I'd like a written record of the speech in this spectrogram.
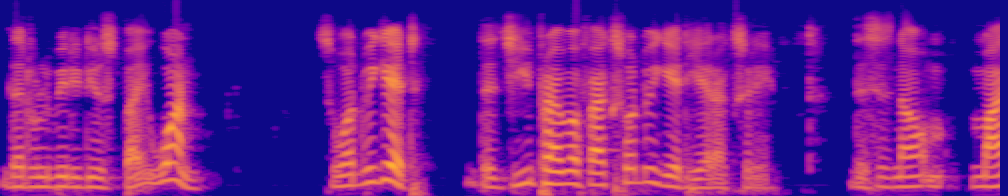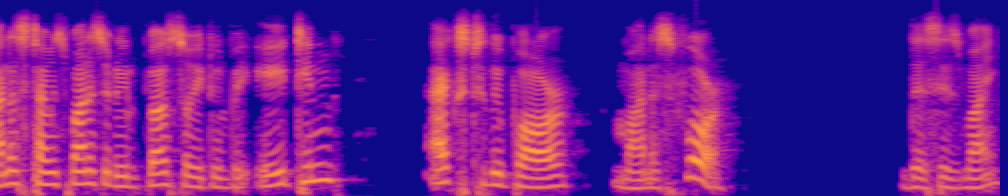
that will be reduced by 1 so what we get? The g prime of x what we get here actually? This is now minus times minus it will plus so it will be 18 x to the power minus 4 this is my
